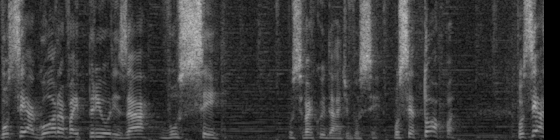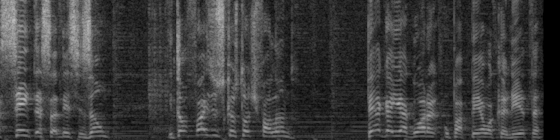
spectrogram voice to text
Você agora vai priorizar você. Você vai cuidar de você. Você topa? Você aceita essa decisão? Então faz isso que eu estou te falando. Pega aí agora o papel, a caneta,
